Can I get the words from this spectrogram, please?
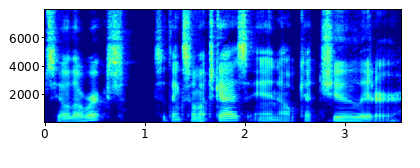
see how that works. So thanks so much, guys, and I'll catch you later.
